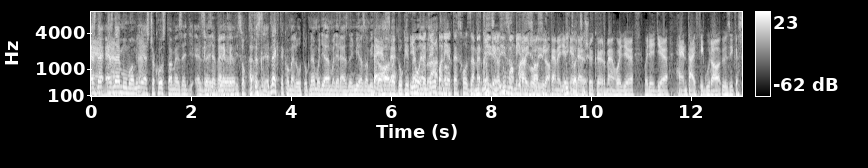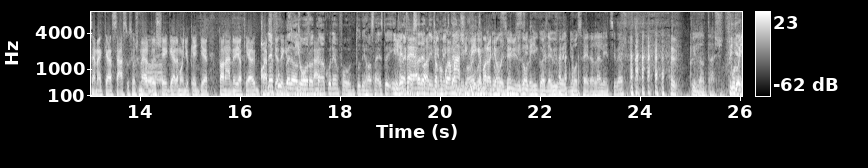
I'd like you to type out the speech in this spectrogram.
ez, ne, ez nem, nem umami, nem. ezt csak hoztam, ez egy... Ez Ezzel egy verekedni ö, szoktál, hát azért? nektek a melótok, nem? Hogy elmagyarázni, hogy mi az, amit Persze. a hallgatók éppen Jó, nem de te jobban értesz hozzá, mert én az umamira is azt hittem egyébként első körben, hogy, hogy egy hentai figura őzik a szemekkel, 120-as melbősséggel, mondjuk egy eh, tanárnő, aki Ha ne elcsábítja az egész bele az orrod, fióosztályt. mert akkor nem fogom tudni használni. Ezt Illetve szeretném csak akkor a másik vége maradjon szűz, Zoli. higgadj le, ülj egy nyolc helyre le, légy szíves. Pillantás. Figyelj,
